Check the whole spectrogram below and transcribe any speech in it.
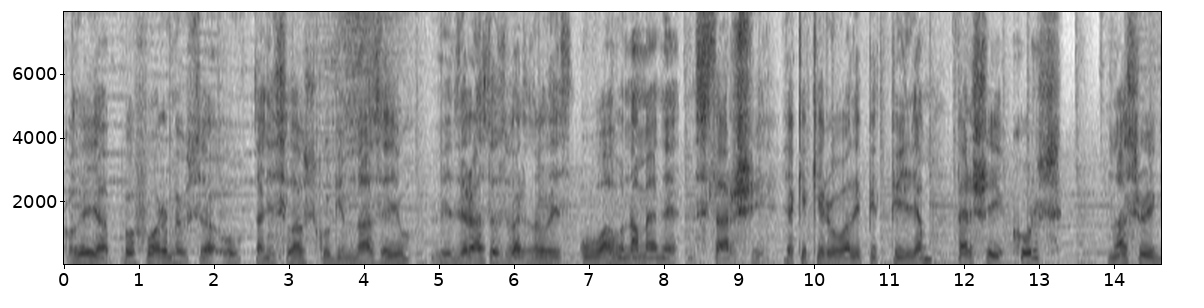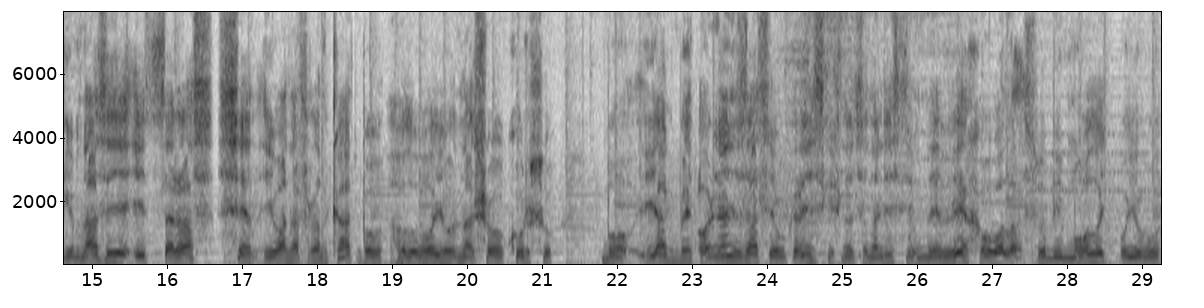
Коли я оформився у Станіславську гімназію, відразу звернули увагу на мене старші, які керували підпіллям. Перший курс нашої гімназії і Тарас, син Івана Франка, був головою нашого курсу. Бо якби організація українських націоналістів не виховала собі молодь бойову,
